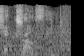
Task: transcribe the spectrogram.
Championship trophy.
